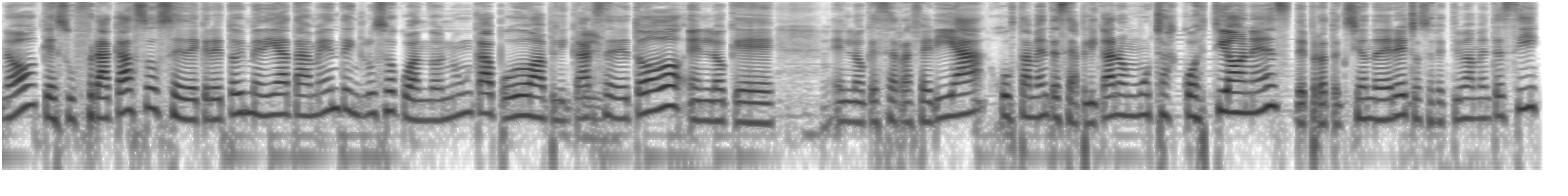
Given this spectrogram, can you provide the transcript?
¿no? Que su fracaso se decretó inmediatamente, incluso cuando nunca pudo aplicarse de todo, en lo que, en lo que se refería, justamente se aplicaron muchas cuestiones de protección de derechos, efectivamente sí,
